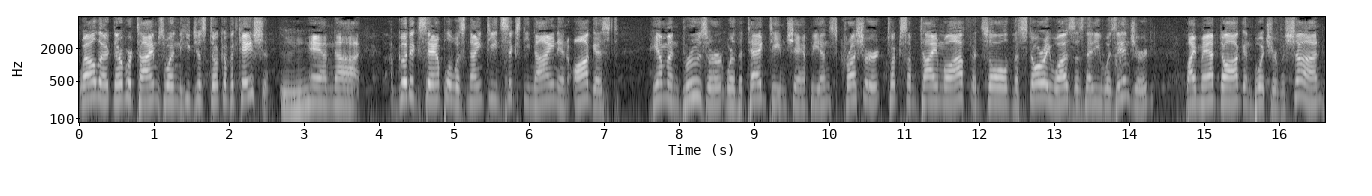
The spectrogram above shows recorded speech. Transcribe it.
well. There, there were times when he just took a vacation, and uh, a good example was 1969 in August. Him and Bruiser were the tag team champions. Crusher took some time off, and so the story was is that he was injured by Mad Dog and Butcher Vachon.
